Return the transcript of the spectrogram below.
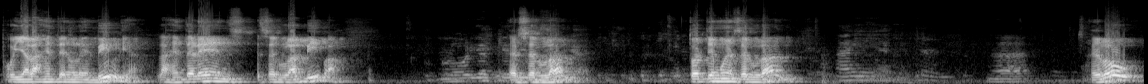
Pues ya la gente no lee en Biblia, la gente lee en celular viva, el celular. Todo el tiempo en el celular. Hello.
